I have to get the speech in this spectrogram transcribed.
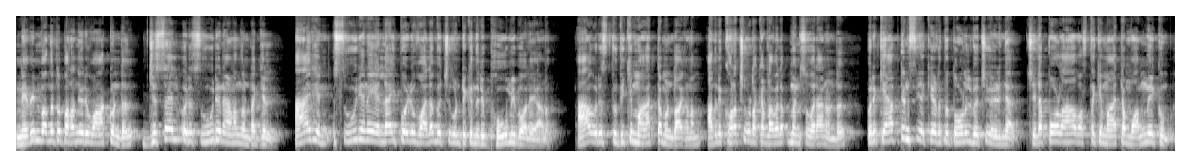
നെവിൻ വന്നിട്ട് പറഞ്ഞൊരു വാക്കുണ്ട് ജിസേൽ ഒരു സൂര്യനാണെന്നുണ്ടെങ്കിൽ ആര്യൻ സൂര്യനെ എല്ലായ്പ്പോഴും വലം വെച്ചുകൊണ്ടിരിക്കുന്ന ഒരു ഭൂമി പോലെയാണ്. ആ ഒരു സ്ഥിതിക്ക് മാറ്റമുണ്ടാകണം. അതിന് കുറച്ചുകൂടെ ഡെവലപ്മെന്റ്സ് വരാനുണ്ട്. ഒരു ക്യാപ്റ്റൻസി ഒക്കെ എടുത്ത് തോളിൽ വെച്ച് കഴിഞ്ഞാൽ ചിലപ്പോൾ ആ അവസ്ഥയ്ക്ക് മാറ്റം വന്നേക്കും.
